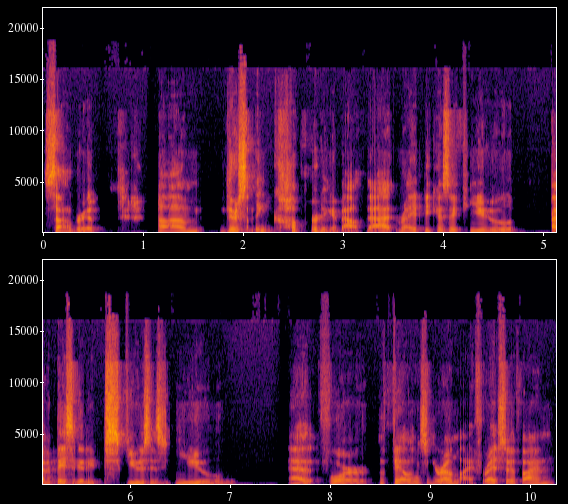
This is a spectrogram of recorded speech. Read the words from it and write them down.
some group. um, there's something comforting about that, right? Because if you, I mean, basically, it excuses you uh, for the failings in your own life, right? So if I'm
